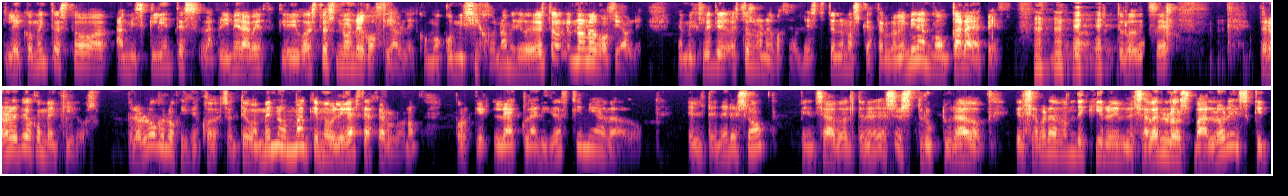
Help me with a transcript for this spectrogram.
le comento esto a, mis clientes la primera vez que digo, esto es no negociable, como con mis hijos, ¿no? Me digo, esto es no negociable. Y a mis clientes, esto es no negociable, esto tenemos que hacerlo. Me miran con cara de pez. si tú lo dices, pero no les veo convencidos. Pero luego es lo que dicen, joder, Santiago, menos mal que me obligaste a hacerlo, ¿no? Porque la claridad que me ha dado el tener eso pensado, el tener eso estructurado, el saber a dónde quiero ir, el saber los valores que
